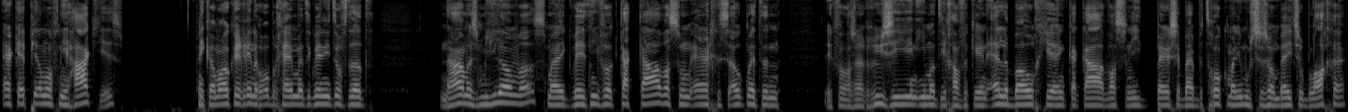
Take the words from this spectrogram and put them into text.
heb je allemaal van die haakjes. Ik kan me ook herinneren op een gegeven moment, ik weet niet of dat namens Milan was, maar ik weet in ieder geval, KK was toen ergens ook met een, ik was een ruzie en iemand die gaf een keer een elleboogje en KK was er niet per se bij betrokken, maar die moest er zo'n beetje op lachen.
